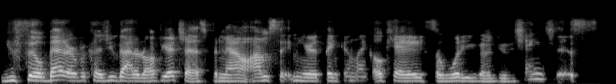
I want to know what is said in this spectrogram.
you feel better because you got it off your chest. But now I'm sitting here thinking, like, okay, so what are you going to do to change this?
